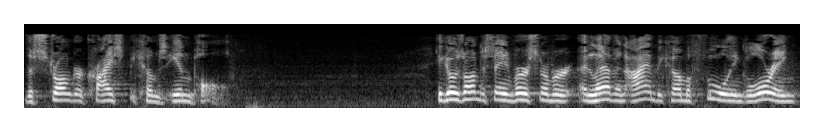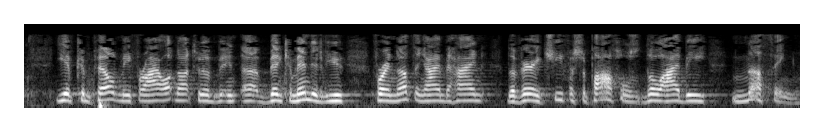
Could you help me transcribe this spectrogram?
the stronger Christ becomes in Paul. He goes on to say in verse number 11, I am become a fool in glorying. Ye have compelled me, for I ought not to have been, uh, been commended of you. For in nothing I am behind the very chiefest apostles, though I be nothing.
